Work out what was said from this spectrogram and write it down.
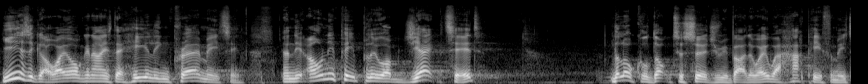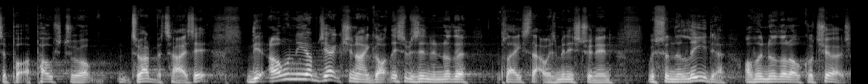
Years ago, I organised a healing prayer meeting, and the only people who objected, the local doctor's surgery, by the way, were happy for me to put a poster up to advertise it. The only objection I got, this was in another place that I was ministering in, was from the leader of another local church.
